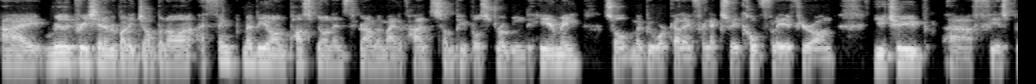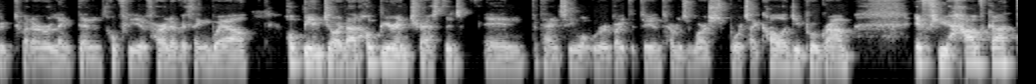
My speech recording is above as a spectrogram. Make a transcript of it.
I really appreciate everybody jumping on. I think maybe on possibly on Instagram, I might have had some people struggling to hear me. So I'll maybe work that out for next week. Hopefully, if you're on YouTube, uh, Facebook, Twitter, or LinkedIn, hopefully you've heard everything well. Hope you enjoyed that. Hope you're interested in potentially what we're about to do in terms of our sports psychology program. If you have got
